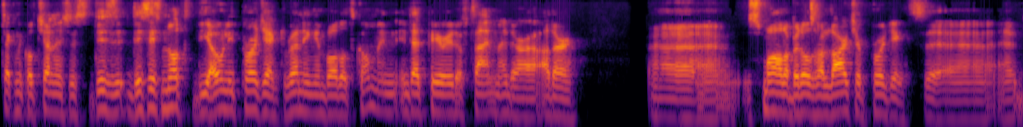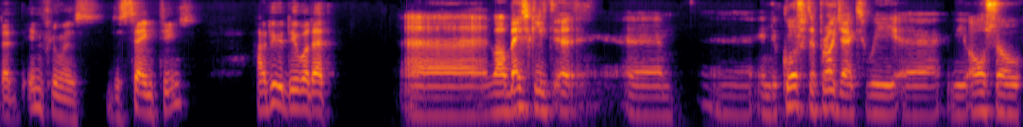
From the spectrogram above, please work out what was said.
technical challenges, this this is not the only project running in Bol.com in, in that period of time. There are other smaller but also larger projects uh, uh, that influence the same teams. How do you deal with that? Uh, well, basically, uh, um, in the course of the project, we we also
